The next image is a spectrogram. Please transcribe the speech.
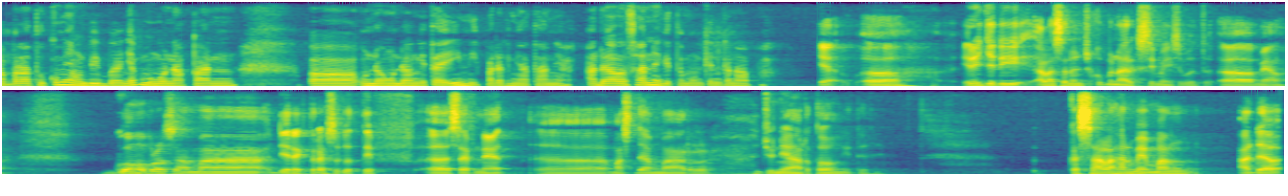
aparat hukum yang lebih banyak menggunakan eh, undang-undang ITE ini pada kenyataannya. Ada alasannya gitu mungkin kenapa? Ya, eh, ini jadi alasan yang cukup menarik sih, Mel. Sebut, eh, Mel. Gue ngobrol sama direktur eksekutif eh, SafeNet, eh, Mas Damar Juniarto gitu. Kesalahan memang ada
